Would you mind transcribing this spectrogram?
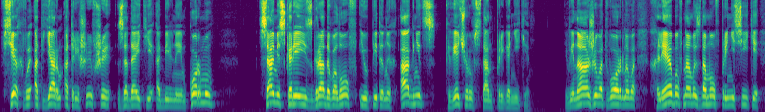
Всех вы от ярм отрешивши, Задайте обильно им корму, Сами скорее из града валов И упитанных агнец К вечеру в стан пригоните. Вина животворного, хлебов нам из домов принесите —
